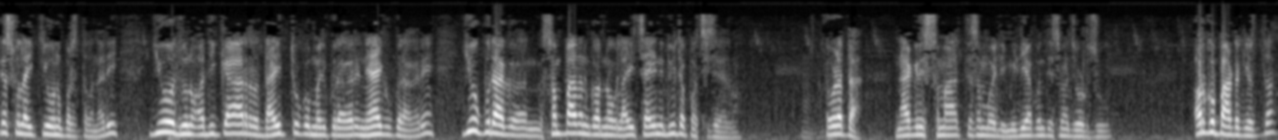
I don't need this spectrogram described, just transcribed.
त्यसको लागि के हुनुपर्छ त भन्दाखेरि यो जुन अधिकार र दायित्वको मैले कुरा गरेँ न्यायको कुरा गरेँ यो कुरा सम्पादन गर्नको लागि चाहिने दुईटा पक्ष छ एउटा त नागरिक समाज त्यसमा मैले मिडिया पनि त्यसमा जोड्छु। अर्को पाटो के हो त?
